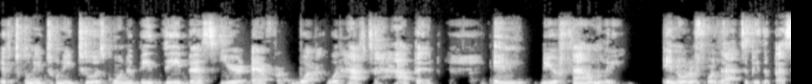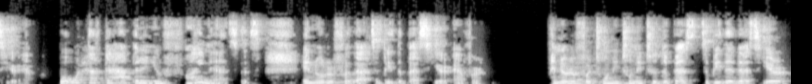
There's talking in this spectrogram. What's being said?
if 2022 is going to be the best year ever, what would have to happen in your family in order for that to be the best year ever? What would have to happen in your finances in order for that to be the best year ever? In order for 2022 the best to be the best year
